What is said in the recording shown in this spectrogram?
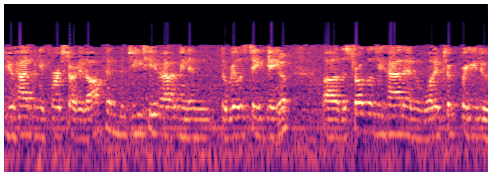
you had when you first started off in the GT, uh, I mean, in the real estate game, Yep. uh, the struggles you had, and what it took for you to,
